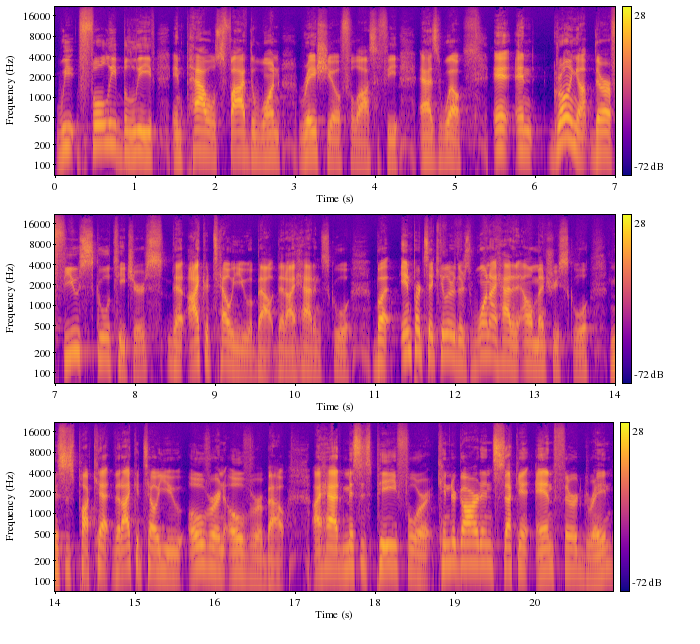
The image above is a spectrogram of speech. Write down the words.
we fully believe in Powell's 5 to 1 ratio philosophy as well. And, and growing up, there are few school teachers that I could tell you about that I had in school. But in particular, there's one I had in elementary school, Mrs. Paquette, that I could tell you over and over about. I had Mrs. P for kindergarten, second, and third grade.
